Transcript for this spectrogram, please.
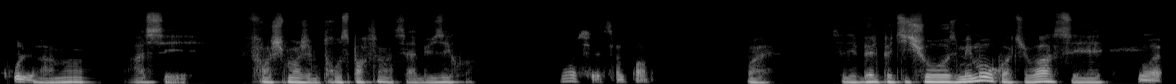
cool. Vraiment. Ah, c'est. Franchement, j'aime trop ce parfum. C'est abusé, quoi. Ouais, c'est sympa. Ouais. C'est des belles petites choses. Memo, quoi, tu vois. C'est. Ouais,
